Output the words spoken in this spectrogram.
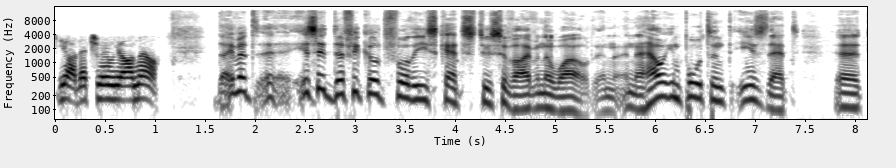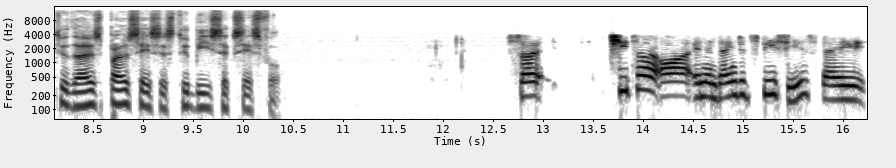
yeah, that's where we are now. David, uh, is it difficult for these cats to survive in the wild, and, and how important is that uh, to those processes to be successful? So, cheetah are an endangered species. They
